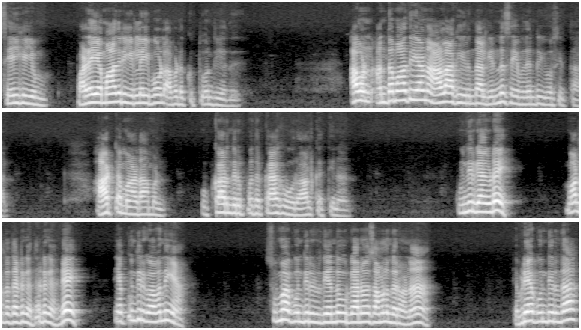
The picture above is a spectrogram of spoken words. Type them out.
செய்கையும் பழைய மாதிரி இல்லை போல் அவளுக்கு தோன்றியது. அவன் அந்த மாதிரியான ஆளாக இருந்தால் என்ன செய்வதென்று யோசித்தாள். ஆட்டம் ஆடாமல் உட்கார்ந்திருப்பதற்காக ஒரு ஆள் கத்தினான். குந்திருக்காங்க டேய் மோளத்தை தட்டுங்க தட்டுங்க டேய் ஏ குந்திருக்கா வந்தீங்க? சும்மா குந்திருக்கிறது எந்த ஊருக்காரனும் சம்பளம் தருவானா? எப்படியா குந்திருந்தா?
